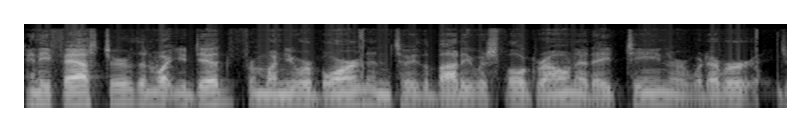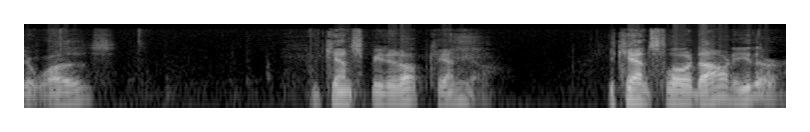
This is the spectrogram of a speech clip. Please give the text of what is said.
any faster than what you did from when you were born until the body was full grown at 18 or whatever age it was? You can't speed it up, can you? You can't slow it down either.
